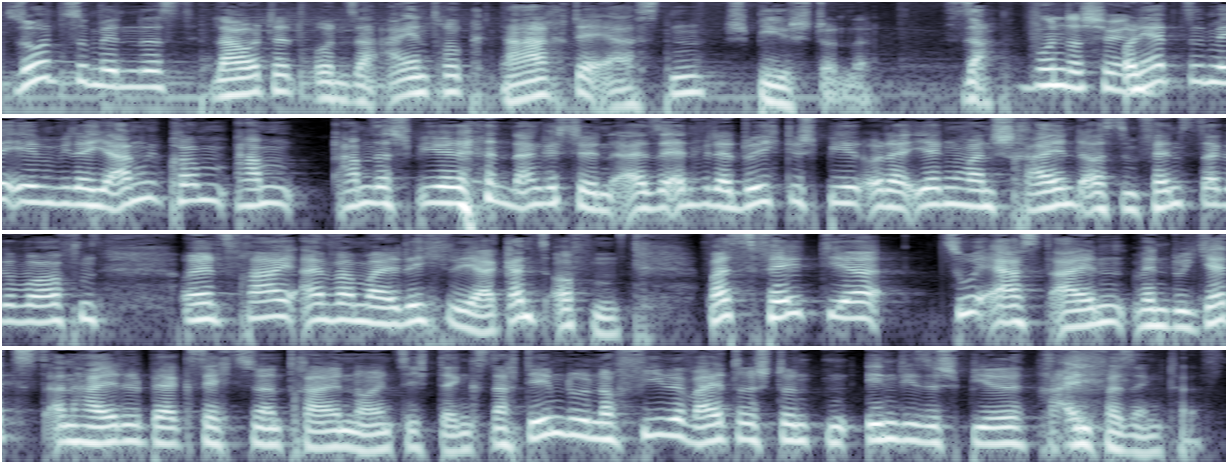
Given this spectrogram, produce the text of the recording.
So zumindest lautet unser Eindruck nach der ersten Spielstunde. So. Wunderschön. Und jetzt sind wir eben wieder hier angekommen, haben, haben das Spiel, Dankeschön, also entweder durchgespielt oder irgendwann schreiend aus dem Fenster geworfen. Und jetzt frage ich einfach mal dich, Lea, ganz offen. Was fällt dir zuerst ein, wenn du jetzt an Heidelberg 1693 denkst, nachdem du noch viele weitere Stunden in dieses Spiel rein versenkt hast?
